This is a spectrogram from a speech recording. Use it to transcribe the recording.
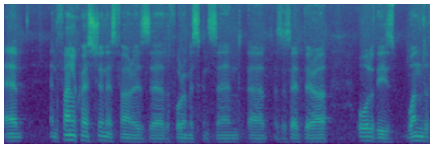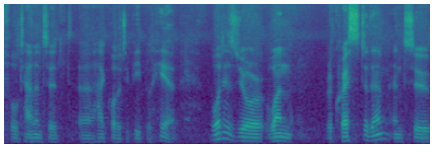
Um, and the final question, as far as uh, the forum is concerned, uh, as I said, there are all of these wonderful, talented uh, high quality people here. What is your one request to them and to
